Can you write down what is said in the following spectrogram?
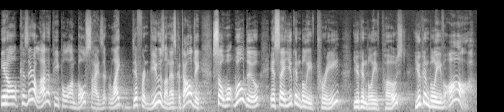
You know, because there are a lot of people on both sides that like different views on eschatology. So what we'll do is say you can believe pre, you can believe post, you can believe all.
